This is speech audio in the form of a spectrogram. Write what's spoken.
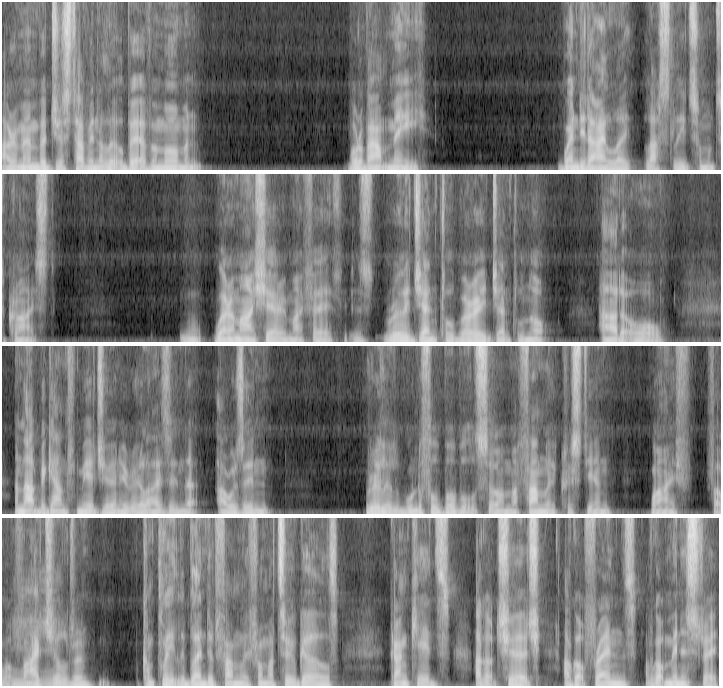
I remember just having a little bit of a moment. What about me? When did I last lead someone to Christ? where am I sharing my faith? It was really gentle, very gentle, not hard at all. And that began for me a journey realizing that I was in really wonderful bubbles. So my family, Christian wife, I've got five mm. children, completely blended family from my two girls, grandkids. I've got church, I've got friends, I've got ministry,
